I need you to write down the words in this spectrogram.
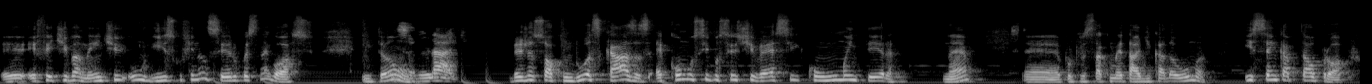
efetivamente um risco financeiro com esse negócio. Então, Isso é verdade. Veja só, com duas casas é como se você estivesse com uma inteira, né? É, porque você está com metade de cada uma e sem capital próprio.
